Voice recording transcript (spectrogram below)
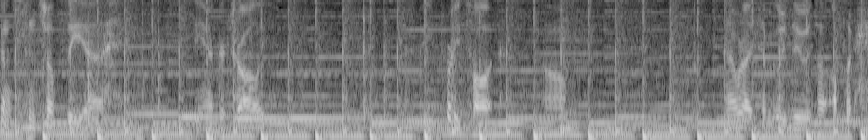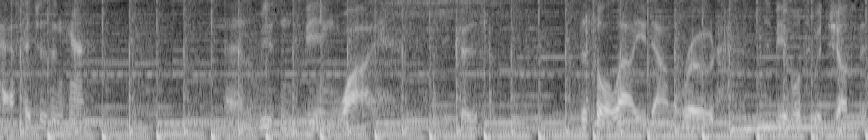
gonna cinch up the uh, the anchor trolley. Be pretty taut. Um, now what I typically do is I'll, I'll put half hitches in here, and the reason being why, because this will allow you down the road to be able to adjust it,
